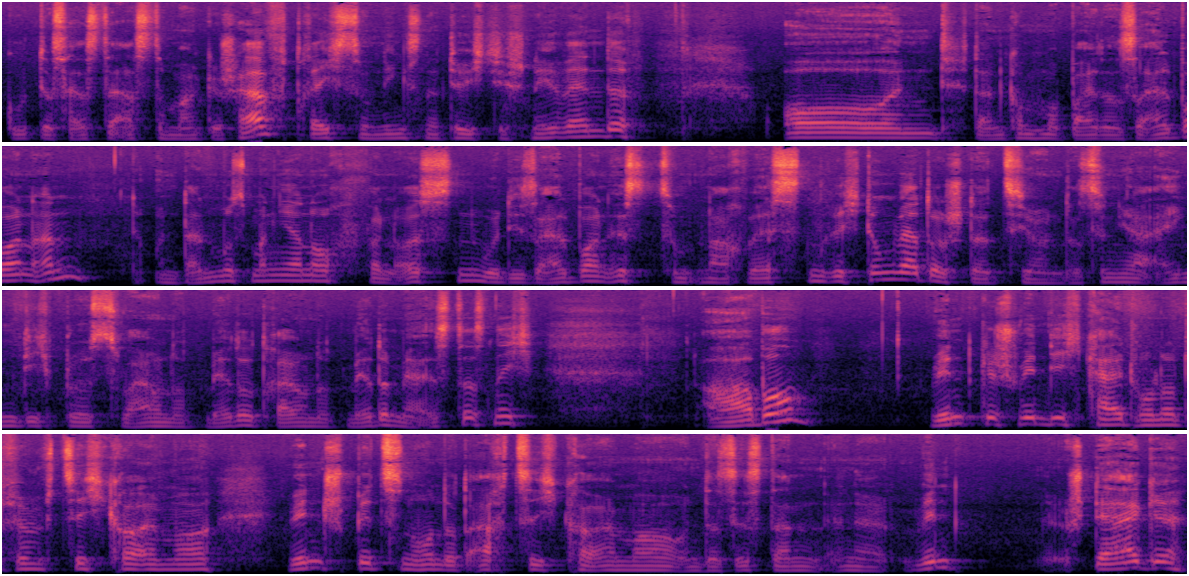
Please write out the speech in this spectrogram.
gut, das hast du erst einmal geschafft. Rechts und links natürlich die Schneewände. Und dann kommt man bei der Seilbahn an. Und dann muss man ja noch von Osten, wo die Seilbahn ist, zum, nach Westen Richtung Wetterstation. Das sind ja eigentlich bloß 200 Meter, 300 Meter, mehr ist das nicht. Aber Windgeschwindigkeit 150 km, Windspitzen 180 km und das ist dann eine Windgeschwindigkeit Stärke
